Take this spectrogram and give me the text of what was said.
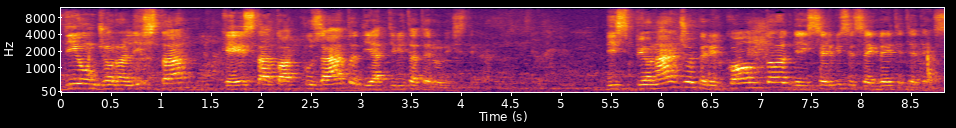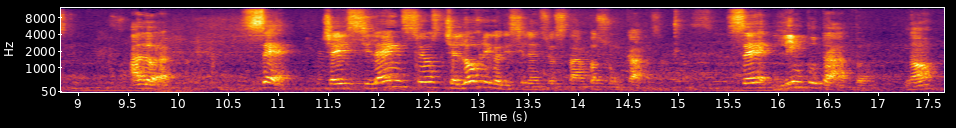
di un giornalista che è stato accusato di attività terroristica, di spionaggio per il conto dei servizi segreti tedeschi. Allora, se c'è il silenzio, c'è l'obbligo di silenzio stampa su un caso, se l'imputato no,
